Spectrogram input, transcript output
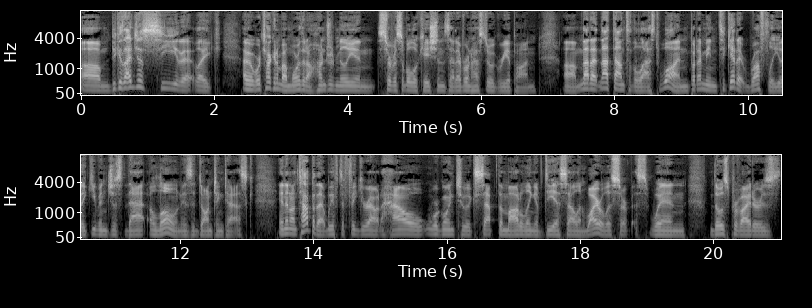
um, because I just see that like I mean we're talking about more than hundred million serviceable locations that everyone has to agree upon, um, not a, not down to the last one, but I mean to get it roughly, like even just that alone is a daunting task, and then on top of that we have to figure out how we're going to accept the modeling of DSL and wireless service when those providers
